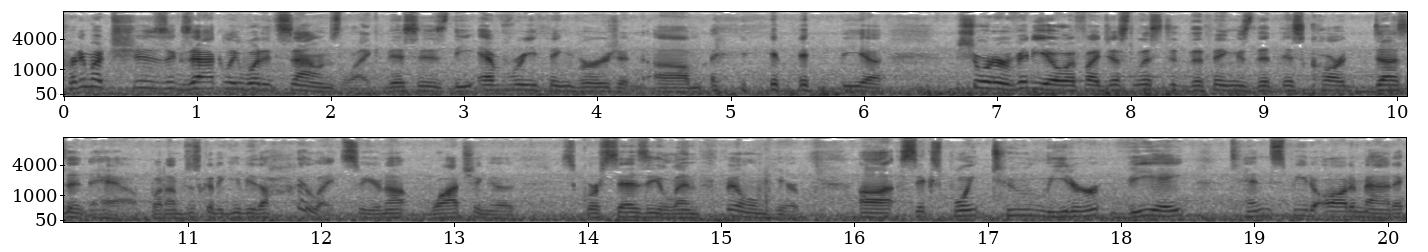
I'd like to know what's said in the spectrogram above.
pretty much is exactly what it sounds like. This is the everything version. Um, it'd be a shorter video if I just listed the things that this car doesn't have, but I'm just gonna give you the highlights so you're not watching a Scorsese length film here. Uh, 6.2 liter V8, 10 speed automatic,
